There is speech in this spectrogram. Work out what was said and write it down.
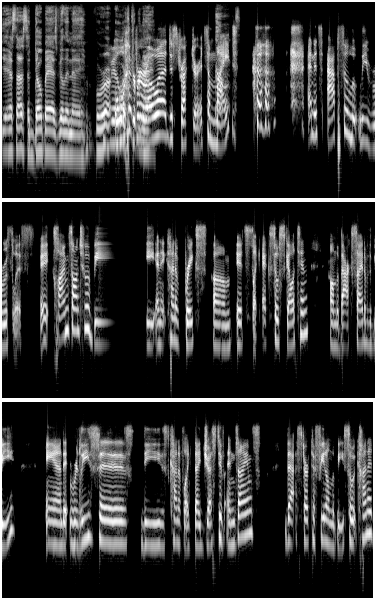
Yes, that's a dope ass villain name. Var- Varroa Destructor. It's a mite. and it's absolutely ruthless. It climbs onto a bee and it kind of breaks um, its like exoskeleton on the backside of the bee and it releases these kind of like digestive enzymes that start to feed on the bee. So it kind of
